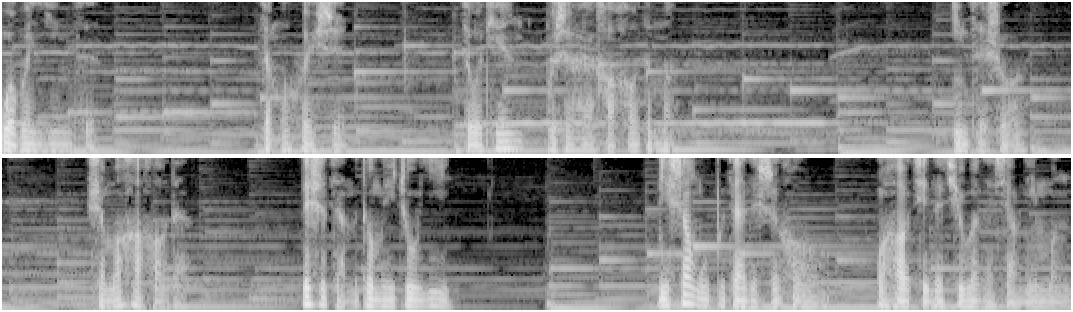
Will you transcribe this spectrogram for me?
我问英子：“怎么回事？昨天不是还好好的吗？”英子说：“什么好好的？那是咱们都没注意。”你上午不在的时候，我好奇的去问了小柠檬。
